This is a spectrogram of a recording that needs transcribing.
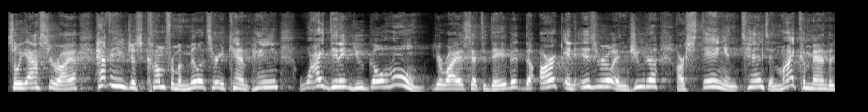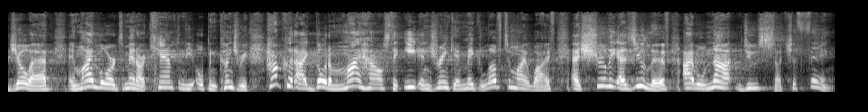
So he asked Uriah, haven't you just come from a military campaign? Why didn't you go home? Uriah said to David, the ark and Israel and Judah are staying in tents and my commander Joab and my Lord's men are camped in the open country. How could I go to my house to eat and drink and make love to my wife? As surely as you live, I will not do such a thing.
